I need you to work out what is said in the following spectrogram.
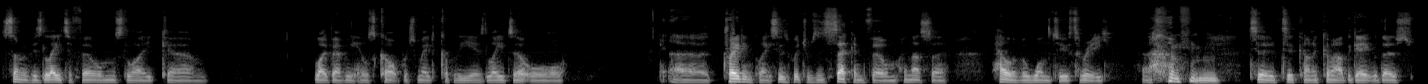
some of his later films, like um, like Beverly Hills Cop, which made a couple of years later, or uh, Trading Places, which was his second film, and that's a hell of a one, two, three. Um, To to kind of come out the gate with those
